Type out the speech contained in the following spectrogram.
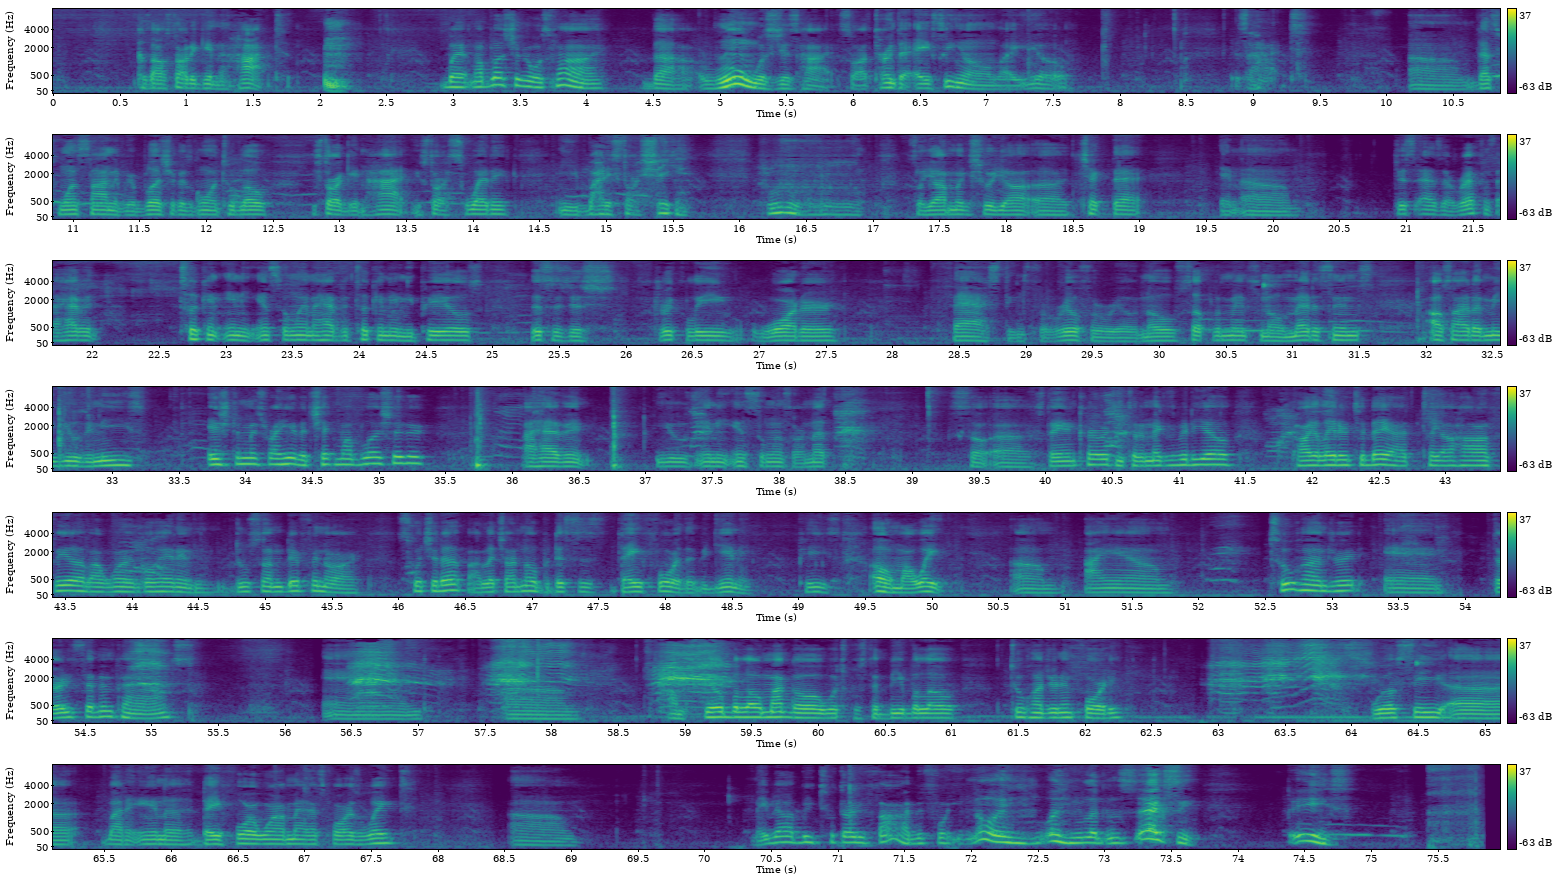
because I started getting hot. but my blood sugar was fine. The room was just hot, so I turned the AC on. Like, yo, it's hot. Um, that's one sign if your blood sugar is going too low. You start getting hot, you start sweating, and your body starts shaking. So y'all make sure y'all uh, check that. And um, just as a reference, I haven't taken any insulin. I haven't taken any pills. This is just strictly water fasting for real, for real. No supplements, no medicines. Outside of me using these instruments right here to check my blood sugar, I haven't used any insulins or nothing. So uh, stay encouraged until the next video. Probably later today, I'll tell y'all how I feel. If I want to go ahead and do something different or switch it up, I'll let y'all know. But this is day four, the beginning. Peace. Oh, my weight. Um, I am 237 pounds and um, I'm still below my goal, which was to be below 240. We'll see uh, by the end of day four where I'm at as far as weight. Um, maybe I'll be 235 before you know it. Well, you looking sexy. Peace.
